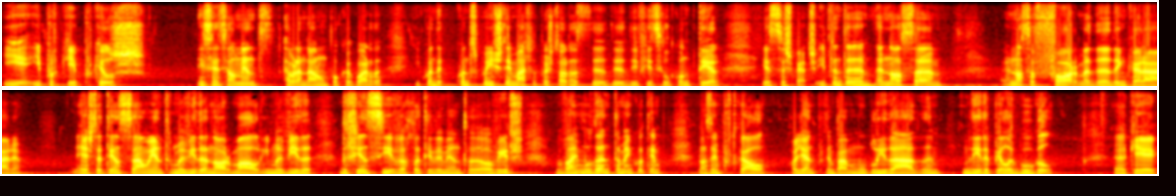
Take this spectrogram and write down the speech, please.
E, e porquê? Porque eles essencialmente abrandaram um pouco a guarda e quando, quando se põe isto em marcha depois torna-se de, de difícil conter esses aspectos. E portanto a, a nossa, a nossa forma de, de, encarar esta tensão entre uma vida normal e uma vida defensiva relativamente ao vírus vai mudando também com o tempo. Nós em Portugal, olhando por exemplo à mobilidade medida pela Google, eh, que é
